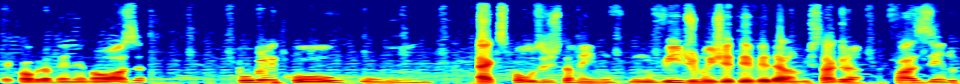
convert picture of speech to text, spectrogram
que é Cobra Venenosa, publicou um exposed também um, um, vídeo no IGTV dela no Instagram, fazendo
